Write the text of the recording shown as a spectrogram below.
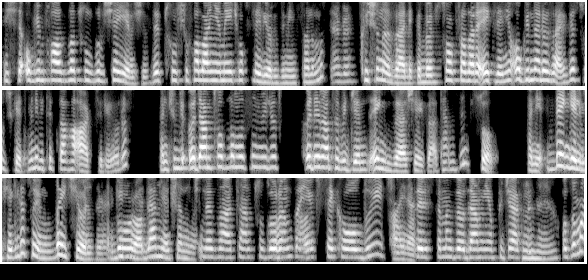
işte o gün fazla tuzlu bir şey yemişizdir. Turşu falan yemeyi çok seviyor bizim insanımız. Evet. Kışın özellikle böyle sofralara ekleniyor. O günler özellikle su tüketimini bir tık daha artırıyoruz. Hani çünkü ödem toplamasın vücut, ödemi atabileceğimiz en güzel şey zaten bizim su. Hani dengeli bir şekilde suyumuzu da içiyoruz yani. Bir Doğru problem yaşamıyoruz. içinde zaten tuz oranı da yüksek olduğu için Aynen. ister istemez ödem yapacaktır. hı. O zaman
